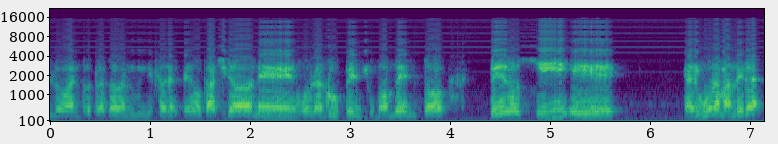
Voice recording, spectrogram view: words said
lo han retratado en diferentes ocasiones, o la Lupe en su momento, pero sí, eh, de alguna manera,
